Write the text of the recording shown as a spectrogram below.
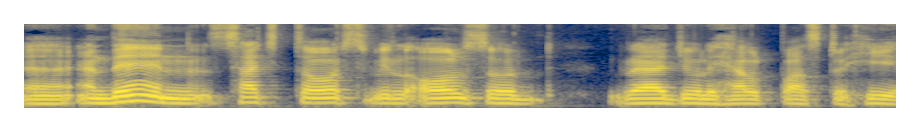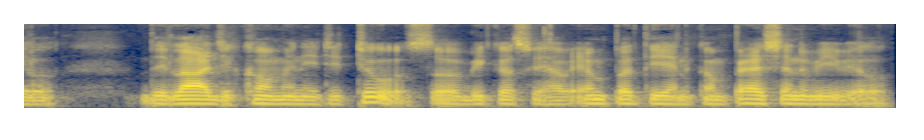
Uh, and then such thoughts will also gradually help us to heal the larger community too. So, because we have empathy and compassion, we will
